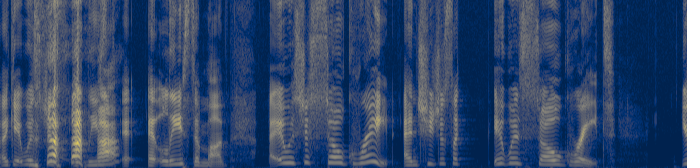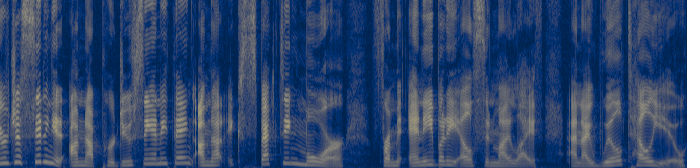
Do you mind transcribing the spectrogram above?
Like it was just at least at least a month. It was just so great, and she just like it was so great. You're just sitting in. I'm not producing anything. I'm not expecting more from anybody else in my life, and I will tell you,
